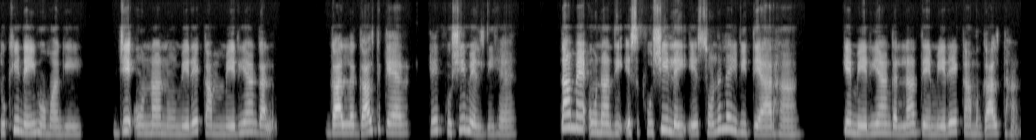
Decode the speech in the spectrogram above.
ਦੁਖੀ ਨਹੀਂ ਹੋਵਾਂਗੀ ਜੇ ਉਹਨਾਂ ਨੂੰ ਮੇਰੇ ਕੰਮ ਮੇਰੀਆਂ ਗੱਲ ਗੱਲ ਗਲਤ ਕਹਿ ਕੇ ਖੁਸ਼ੀ ਮਿਲਦੀ ਹੈ, ਤਾਂ ਮੈਂ ਉਹਨਾਂ ਦੀ ਇਸ ਖੁਸ਼ੀ ਲਈ ਇਹ ਸੁਣਨ ਲਈ ਵੀ ਤਿਆਰ ਹਾਂ ਕਿ ਮੇਰੀਆਂ ਗੱਲਾਂ ਤੇ ਮੇਰੇ ਕੰਮ ਗਲਤ ਹਨ।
